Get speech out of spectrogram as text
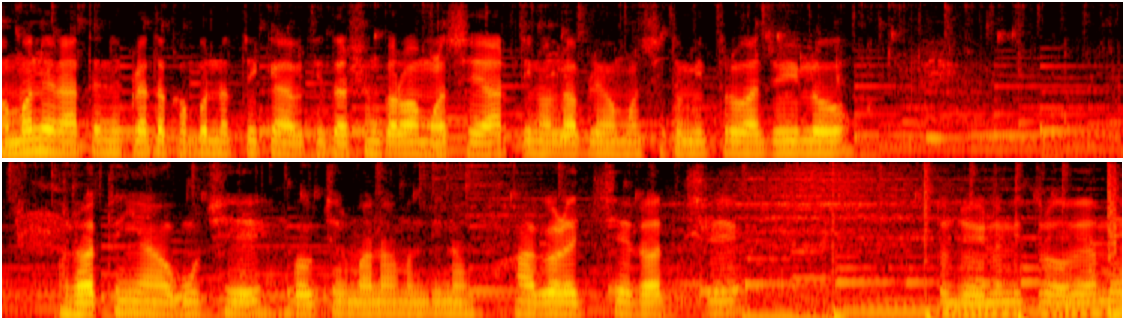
અમને રાતે નીકળ્યા તો ખબર નથી કે આવીથી દર્શન કરવા મળશે, આરતીનો લાભ લેવા મળશે. તો મિત્રો આ જોઈ લો. રથ અહીંયા ઊભું છે. બહુચરમાના મંદિરના આગળ જ છે રથ છે. તો જોઈ લો મિત્રો, હવે અમે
